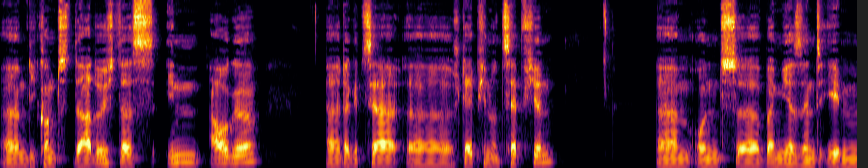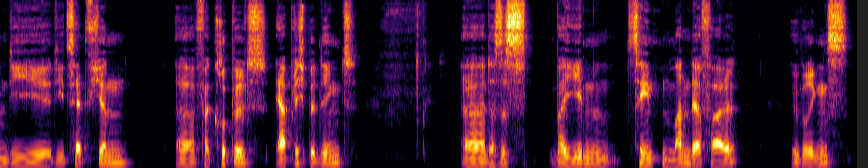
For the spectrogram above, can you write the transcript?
Ähm, die kommt dadurch, dass in Auge, äh, da gibt's ja äh, Stäbchen und Zäpfchen. Ähm, und äh, bei mir sind eben die, die Zäpfchen äh, verkrüppelt, erblich bedingt. Äh, das ist bei jedem zehnten Mann der Fall, übrigens.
